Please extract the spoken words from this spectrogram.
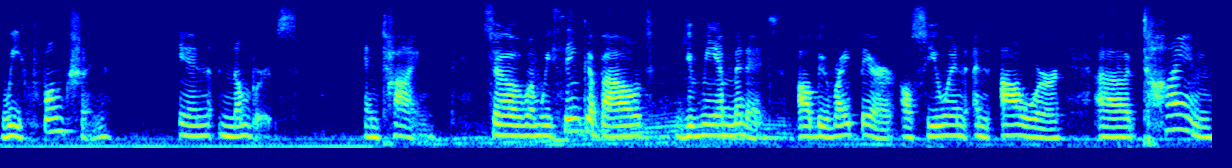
We function in numbers and time. So when we think about, give me a minute, I'll be right there. I'll see you in an hour. Uh, time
